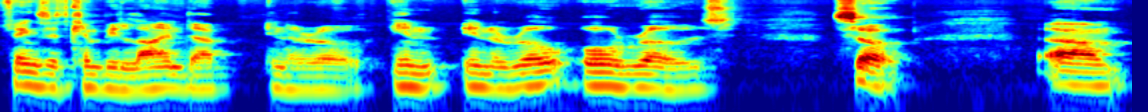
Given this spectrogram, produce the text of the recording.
things that can be lined up in a row, in in a row or rows. So um,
